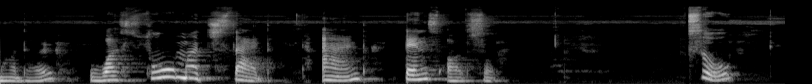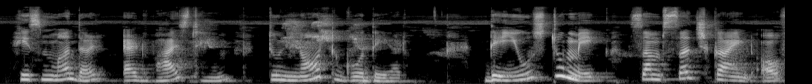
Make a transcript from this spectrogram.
mother was so much sad and tense also. So, his mother advised him to not go there. They used to make some such kind of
